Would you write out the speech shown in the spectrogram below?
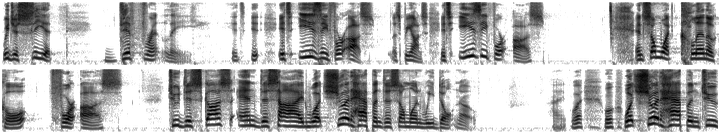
we just see it differently. It's, it, it's easy for us, let's be honest, it's easy for us and somewhat clinical for us to discuss and decide what should happen to someone we don't know. Right? What, what should happen to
